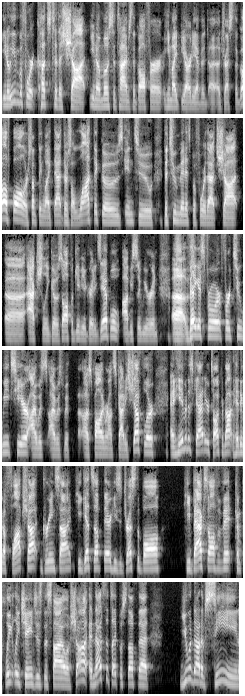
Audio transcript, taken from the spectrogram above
you know, even before it cuts to the shot, you know, most of the times the golfer he might be already have addressed the golf ball or something like that. There's a lot that goes into the two minutes before that shot uh, actually goes off. I'll give you a great example. Obviously, we were in uh, Vegas for for two weeks here. I was I was with I was following around Scotty Scheffler, and him and his caddy are talking about hitting a flop shot green side. He gets up there, he's addressed the ball he backs off of it, completely changes the style of shot, and that's the type of stuff that you would not have seen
